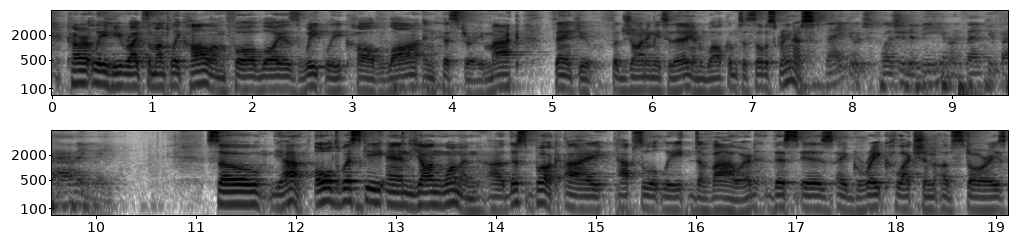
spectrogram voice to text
Currently, he writes a monthly column for Lawyers Weekly called Law and History. Mark, thank you for joining me today and welcome to Silver Screeners. Thank you. It's a pleasure to be here and thank you for having me. So, yeah, Old Whiskey and Young Woman. Uh, this book I absolutely devoured. This is a great collection of stories.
